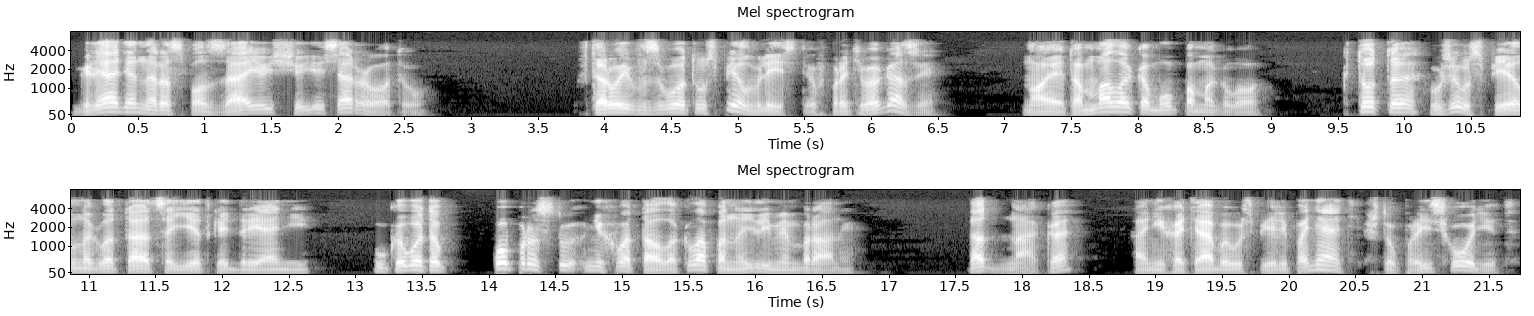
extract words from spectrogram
глядя на расползающуюся роту. Второй взвод успел влезть в противогазы, но это мало кому помогло. Кто-то уже успел наглотаться едкой дряни, у кого-то попросту не хватало клапана или мембраны. Однако они хотя бы успели понять, что происходит,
